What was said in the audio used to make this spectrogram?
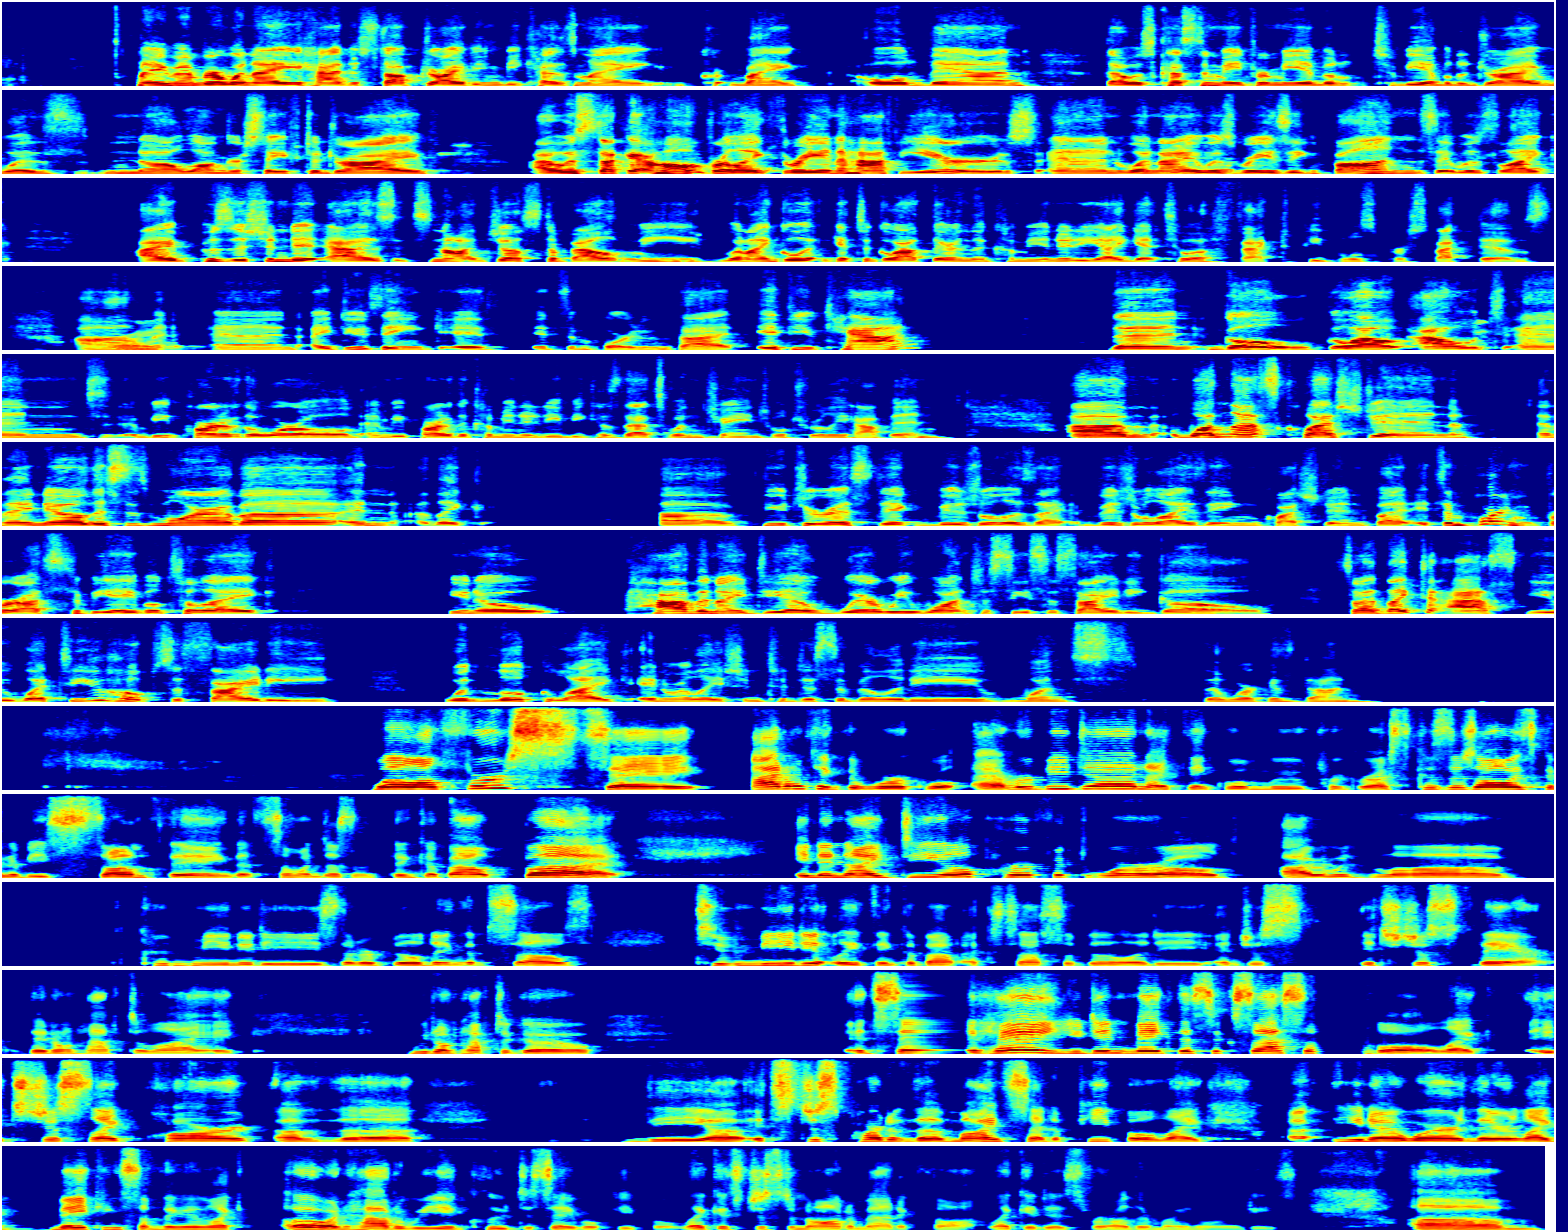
I remember when I had to stop driving because my, my old van that was custom made for me able to be able to drive was no longer safe to drive. I was stuck at home for like three and a half years. And when I was raising funds, it was like, I positioned it as it's not just about me. When I go get to go out there in the community, I get to affect people's perspectives. Um, right. And I do think it, it's important that if you can, then go go out out and be part of the world and be part of the community because that's when change will truly happen. Yeah. um one last question and i know this is more of a an like a futuristic visualize visualizing question but it's important for us to be able to like you know have an idea of where we want to see society go. So i'd like to ask you what do you hope society would look like in relation to disability once the work is done? Well, I'll first say, I don't think the work will ever be done. I think we'll move progress because there's always going to be something that someone doesn't think about. But in an ideal, perfect world, I would love communities that are building themselves to immediately think about accessibility and just it's just there. They don't have to like, we don't have to go and say, hey, you didn't make this accessible. Like, it's just like part of the, the uh, it's just part of the mindset of people like uh, you know where they're like making something and like oh and how do we include disabled people like it's just an automatic thought like it is for other minorities um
